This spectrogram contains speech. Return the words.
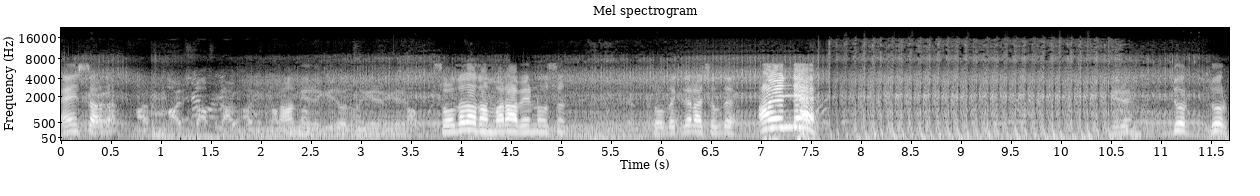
En yürü sağda. Abi abi abi. abi, Tamam yürü yürü o zaman yürü yürü. Solda da adam var haberin olsun. Soldakiler açıldı. Aa önde! Yürü. Dur. Dur.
